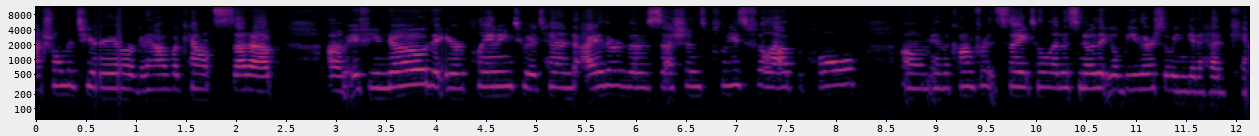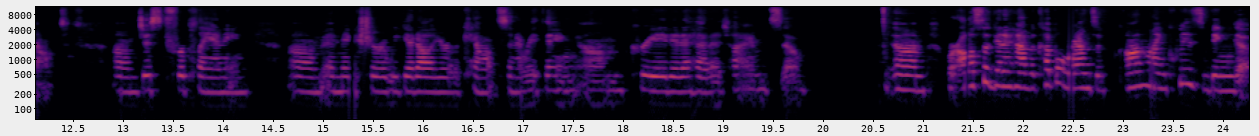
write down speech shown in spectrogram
actual Materia. We're going to have accounts set up. Um, if you know that you're planning to attend either of those sessions, please fill out the poll um, in the conference site to let us know that you'll be there so we can get a head count um, just for planning. Um, and make sure we get all your accounts and everything um, created ahead of time. So um, we're also going to have a couple rounds of online quiz bingo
